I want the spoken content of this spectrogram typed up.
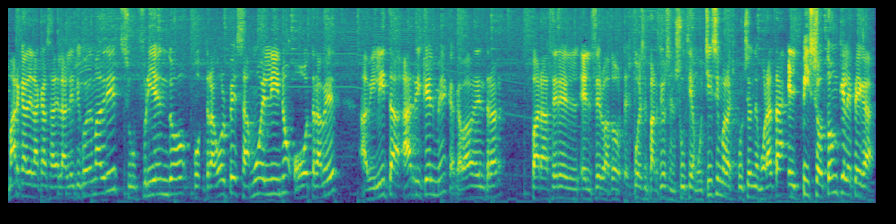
marca de la casa del Atlético de Madrid, sufriendo contragolpe, Samuel Lino, otra vez, habilita a Riquelme, que acababa de entrar, para hacer el, el 0 a 2. Después el partido se ensucia muchísimo, la expulsión de Morata, el pisotón que le pega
